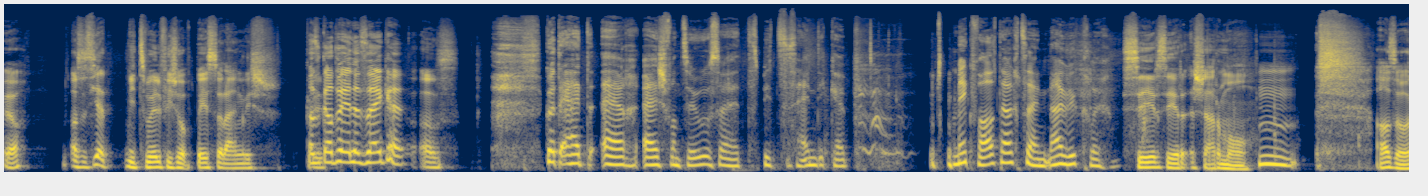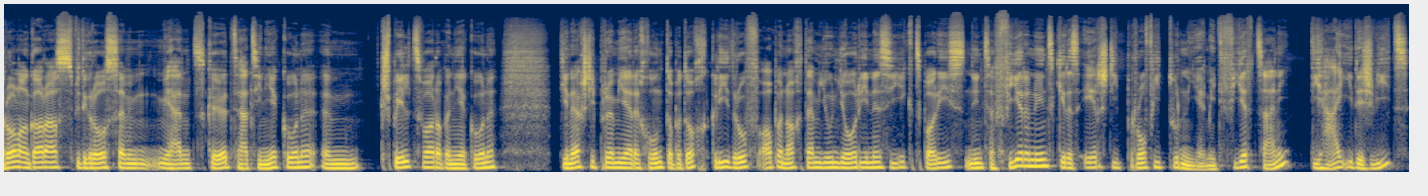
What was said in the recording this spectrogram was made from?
Ja. Also sie hat mit zwölf schon besser Englisch Was gerade wollte sagen. als... Gut, er, hat, er, er ist Franzose, er hat ein bisschen ein Handicap. Mir gefällt der Akzent, nein, wirklich. Sehr, sehr charmant. Mm. Also, Roland Garros bei der Grossen, wir haben es gehört, hat sie nie gewonnen. Ähm, gespielt zwar, aber nie gewonnen. Die nächste Premiere kommt aber doch gleich drauf, aber nach dem Juniorinnen-Sieg zu Paris 1994 ihr erstes Profiturnier mit 14, die in der Schweiz,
